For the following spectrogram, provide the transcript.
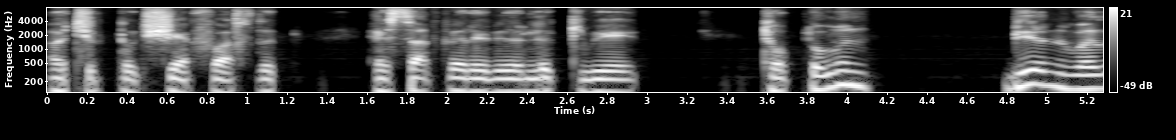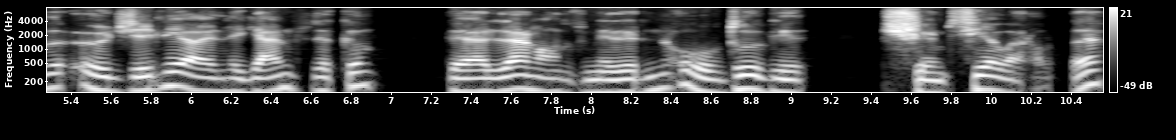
açıklık, şeffaflık, hesap verebilirlik gibi toplumun bir numaralı önceliği haline gelmiş takım değerler malzemelerinin olduğu bir şemsiye var orada.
